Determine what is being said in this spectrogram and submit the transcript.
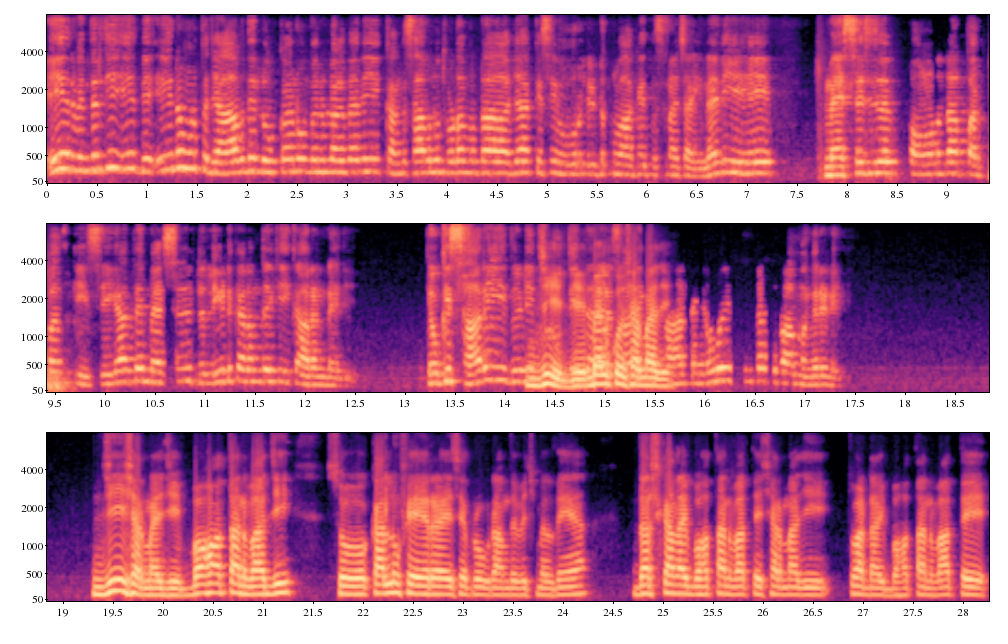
ਇਹ ਰਵਿੰਦਰ ਜੀ ਇਹ ਇਹ ਨਾ ਹੁਣ ਪੰਜਾਬ ਦੇ ਲੋਕਾਂ ਨੂੰ ਮੈਨੂੰ ਲੱਗਦਾ ਵੀ ਕੰਗ ਸਾਹਿਬ ਨੂੰ ਥੋੜਾ ਮੋਟਾ ਜਾਂ ਕਿਸੇ ਹੋਰ ਲੀਡਰ ਨੂੰ ਆ ਕੇ ਦੱਸਣਾ ਚਾਹੀਦਾ ਵੀ ਇਹ ਮੈਸੇਜ ਪਾਉਣ ਦਾ ਪਰਪਸ ਕੀ ਸੀਗਾ ਤੇ ਮੈਸੇਜ ਡਿਲੀਟ ਕਰਨ ਦੇ ਕੀ ਕਾਰਨ ਨੇ ਜੀ? ਕਿਉਂਕਿ ਸਾਰੀ ਵੀਡੀਓ ਜੀ, ਜੀ, ਬਿਲਕੁਲ ਸ਼ਰਮਾ ਜੀ। ਉਹ ਇਸ ਦਾ ਜਵਾਬ ਮੰਗ ਰਹੇ ਨੇ। ਜੀ ਸ਼ਰਮਾ ਜੀ ਬਹੁਤ ਧੰਨਵਾਦ ਜੀ। ਸੋ ਕੱਲ ਨੂੰ ਫੇਰ ਇਸੇ ਪ੍ਰੋਗਰਾਮ ਦੇ ਵਿੱਚ ਮਿਲਦੇ ਆ ਦਰਸ਼ਕਾਂ ਦਾ ਵੀ ਬਹੁਤ ਧੰਨਵਾਦ ਤੇ ਸ਼ਰਮਾ ਜੀ ਤੁਹਾਡਾ ਵੀ ਬਹੁਤ ਧੰਨਵਾਦ ਤੇ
